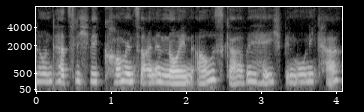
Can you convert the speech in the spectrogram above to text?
hallo und herzlich willkommen zu einer neuen Ausgabe. Hey, ich bin Monika.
